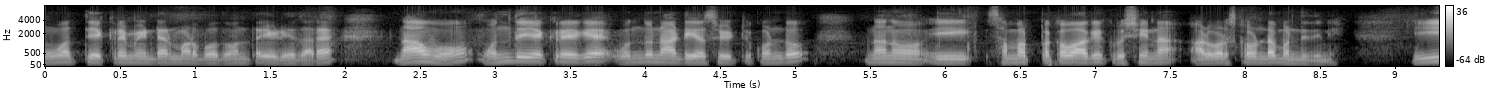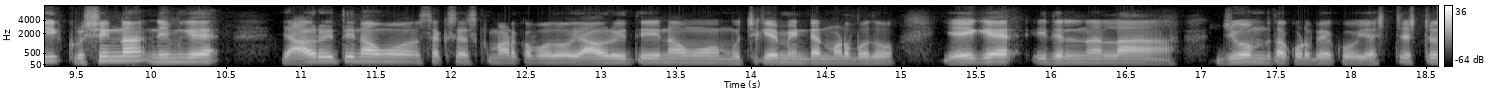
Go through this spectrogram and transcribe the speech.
ಮೂವತ್ತು ಎಕರೆ ಮೇಂಟೈನ್ ಮಾಡ್ಬೋದು ಅಂತ ಹೇಳಿದ್ದಾರೆ. ನಾವು ಒಂದು ಎಕರೆಗೆ ಒಂದು ನಾಟಿ ಹಸು ಇಟ್ಟುಕೊಂಡು ನಾನು ಈ ಸಮರ್ಪಕವಾಗಿ ಕೃಷಿನ ಅಳವಡಿಸ್ಕೊಂಡೇ ಬಂದಿದ್ದೀನಿ. ಈ ಕೃಷಿನ ನಿಮಗೆ ಯಾವ ರೀತಿ ನಾವು ಸಕ್ಸಸ್ ಮಾಡ್ಕೋಬೋದು, ಯಾವ ರೀತಿ ನಾವು ಮುಚ್ಚಿಗೆ ಮೇಂಟೇನ್ ಮಾಡ್ಬೋದು, ಹೇಗೆ ಇದನ್ನೆಲ್ಲ ಜೀವಾಮೃತ ಕೊಡಬೇಕು, ಎಷ್ಟೆಷ್ಟು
